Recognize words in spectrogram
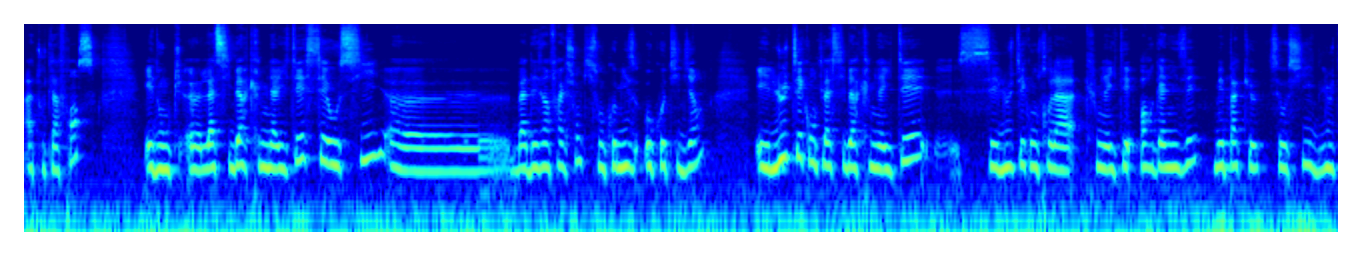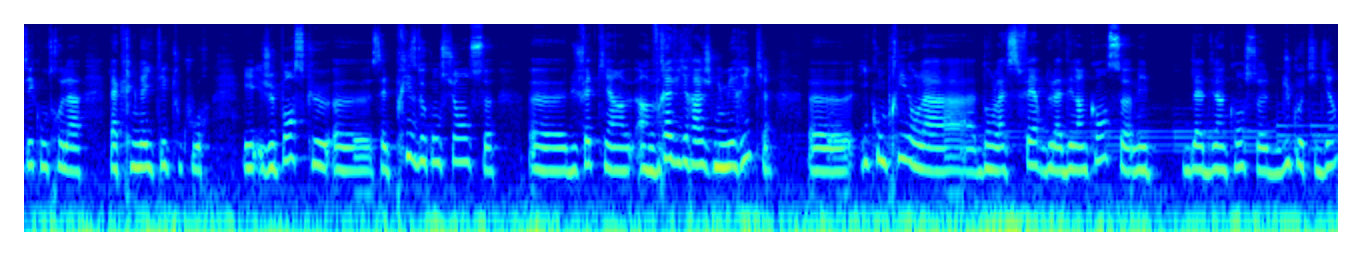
à, toute la France. Et donc euh, la cybercriminalité, c'est aussi bah, des infractions qui sont commises au quotidien. Et lutter contre la cybercriminalité, c'est lutter contre la criminalité organisée, mais pas que. C'est aussi lutter contre la, criminalité tout court. Et je pense que cette prise de conscience du fait qu'il y a un, vrai virage numérique, euh, y compris dans la, dans la sphère de la délinquance, mais de la délinquance du quotidien.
